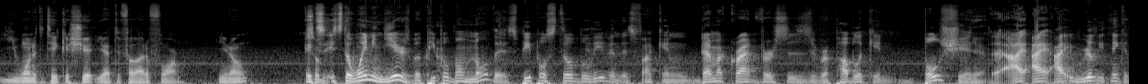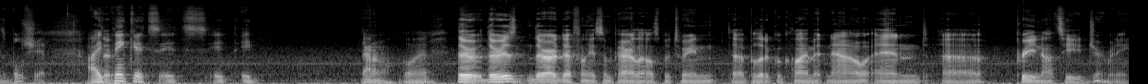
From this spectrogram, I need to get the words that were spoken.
you wanted to take a shit, you had to fill out a form. You know, It's So- it's the waning years, but people don't know this. People still believe in this fucking Democrat versus Republican bullshit. Yeah. I, I, I really think it's bullshit. I The- think it's it's it, it I don't know. Go ahead. There, there is, there are definitely some parallels between the political climate now and uh, pre-Nazi Germany.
